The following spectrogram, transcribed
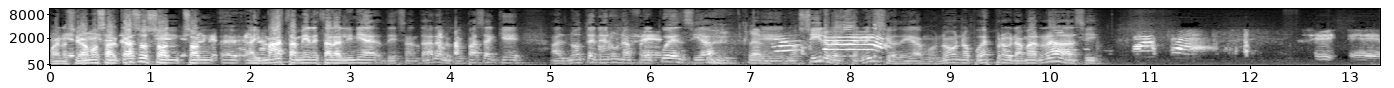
bueno si vamos al caso son son eh, hay más también está la línea de Santa Ana. Lo que pasa es que al no tener una frecuencia eh, no sirve el servicio digamos no no podés programar nada así. Sí eh,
